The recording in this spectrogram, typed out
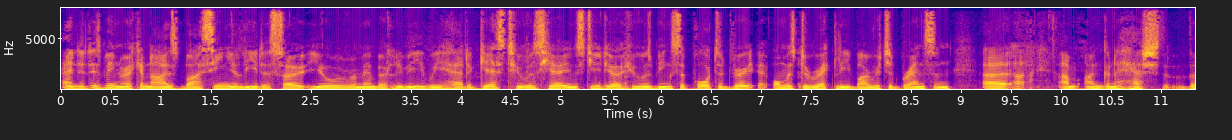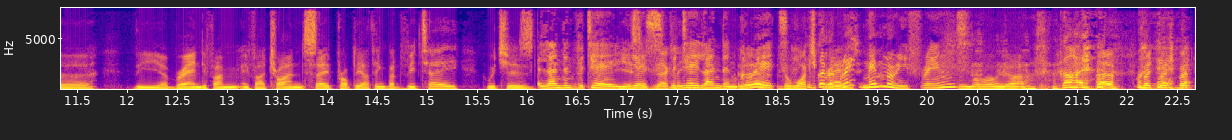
And it has been recognized by senior leaders. So you'll remember, Louis, we had a guest who was here in studio who was being supported very almost directly by Richard Branson. Uh, I, I'm, I'm going to hash the the uh, brand if I'm if I try and say it properly. I think, but Vitae, which is London Vitae. Yes, Yes, exactly. Vitae London. The- Great. the watch You've got brand. a great memory, friend. oh yeah. Guy. Uh, but but but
